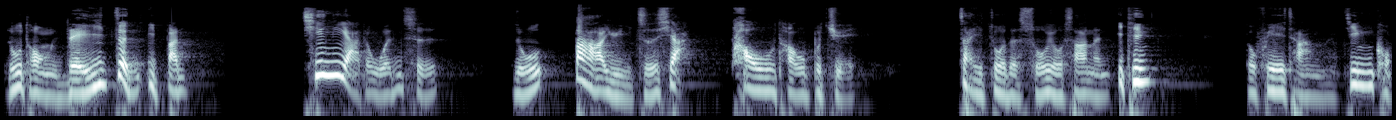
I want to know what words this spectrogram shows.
如同雷震一般，清雅的文词如大雨直下，滔滔不绝。在座的所有沙门一听，都非常惊恐，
